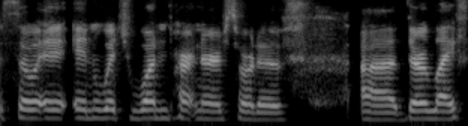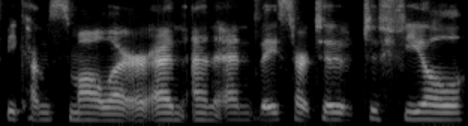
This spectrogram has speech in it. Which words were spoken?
so in, in, which one partner sort of uh, their life becomes smaller and and and they start to to feel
